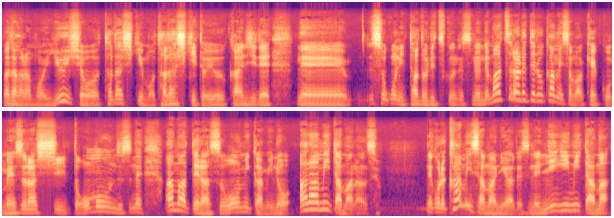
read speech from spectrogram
まあだからもう由緒正しきも正しきという感じで、ね、そこにたどり着くんですね。で、祀られてる神様は結構珍しいと思うんですね。アマテラス大神の荒御霊なんですよ。で、これ神様にはですね、にぎみたま、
